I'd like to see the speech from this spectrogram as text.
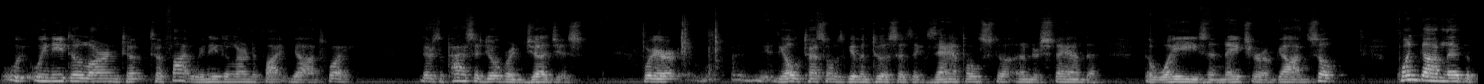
We, we need to learn to, to fight. We need to learn to fight God's way. There's a passage over in Judges where the Old Testament was given to us as examples to understand the, the ways and nature of God. So when God led the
